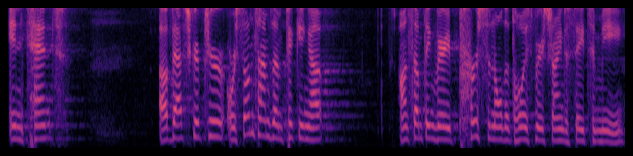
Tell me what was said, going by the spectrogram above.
intent of that scripture, or sometimes I'm picking up on something very personal that the Holy Spirit is trying to say to me,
